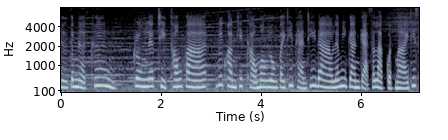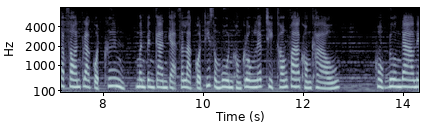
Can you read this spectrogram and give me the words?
ถือกำเนิดขึ้นกรงเล็บฉีกท้องฟ้า ด้วยความคิดเขามองลงไปที่แผนที่ดาว และมีการแกะสลักกฎหมายที่ซับซ้อนปรากฏขึ้น มันเป็นการแกะสลักกฎที่สมบูรณ์ของกรงเล็บฉีกท้องฟ้าของเขาหกดวงดาวใน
